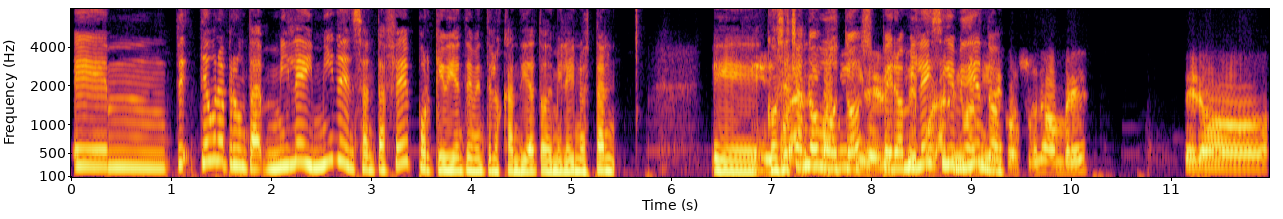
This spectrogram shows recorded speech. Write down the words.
Eh, te, te hago una pregunta. ¿Milei mide en Santa Fe? Porque evidentemente los candidatos de Milei no están eh, Sí, cosechando votos, mide, pero Por sigue midiendo. mide con su nombre, pero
